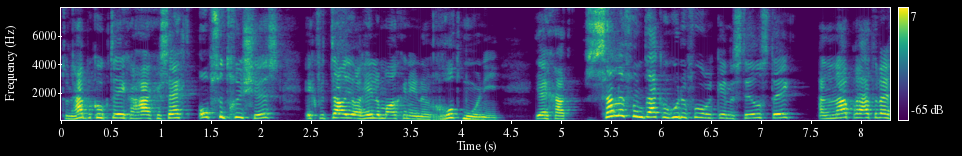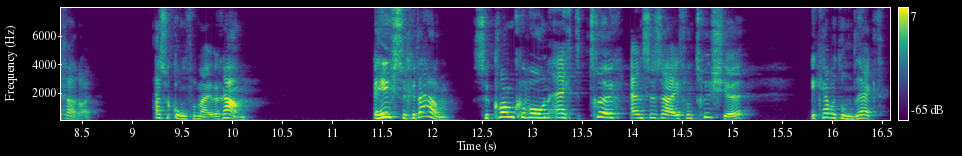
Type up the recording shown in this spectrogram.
Toen heb ik ook tegen haar gezegd, op zijn truusjes, ik vertel je al helemaal geen ene rotmoer niet. Jij gaat zelf ontdekken hoe de vork in de stil steekt en daarna praten wij verder. En ze kon van mij weer gaan. Heeft ze gedaan. Ze kwam gewoon echt terug en ze zei van Truusje, ik heb het ontdekt.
